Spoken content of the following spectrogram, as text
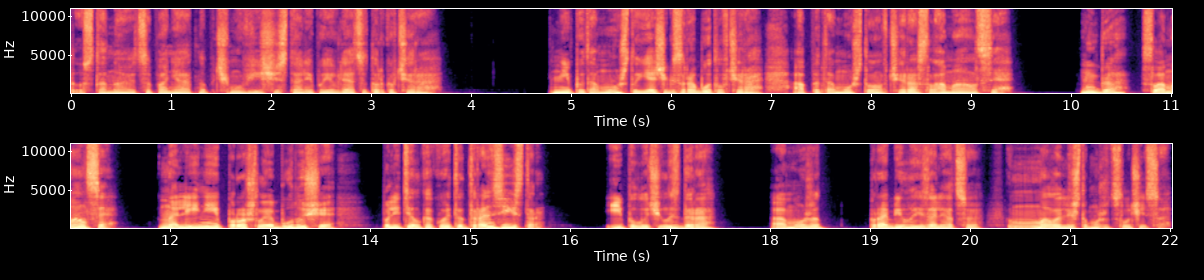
то становится понятно, почему вещи стали появляться только вчера. Не потому, что ящик заработал вчера, а потому, что он вчера сломался. Ну да, сломался. На линии прошлое-будущее полетел какой-то транзистор, и получилась дыра. А может, пробила изоляцию. Мало ли что может случиться.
